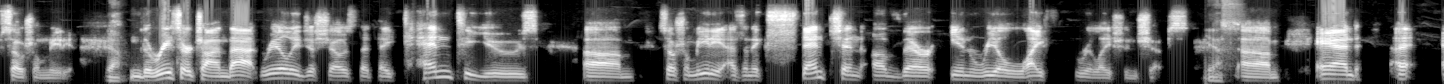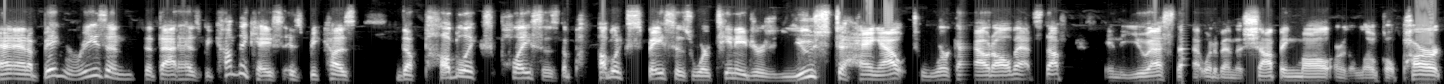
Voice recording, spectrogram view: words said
social media. Yeah. The research on that really just shows that they tend to use um, social media as an extension of their in real life relationships. Yes. Um, and uh, and a big reason that that has become the case is because the public places, the public spaces where teenagers used to hang out to work out all that stuff. In the US, that would have been the shopping mall or the local park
